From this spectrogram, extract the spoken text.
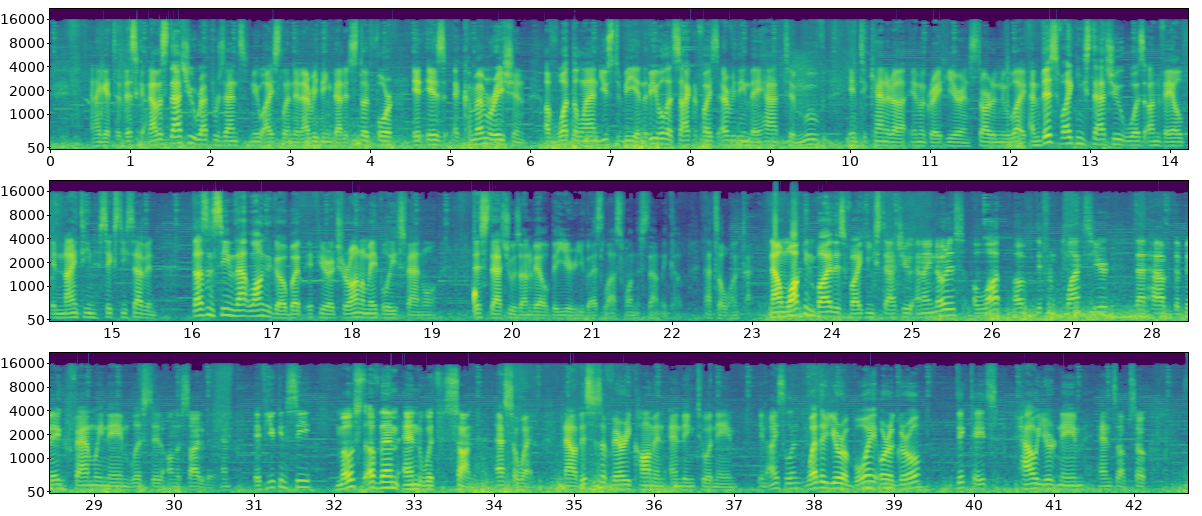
and I get to this guy. Now the statue represents New Iceland and everything that it stood for. It is a commemoration of what the land used to be and the people that sacrificed everything they had to move into Canada, immigrate here and start a new life. And this Viking statue was unveiled in 1967. Doesn't seem that long ago, but if you're a Toronto Maple Leafs fan, well, this statue was unveiled the year you guys last won the Stanley Cup. That's a long time. Now I'm walking by this Viking statue and I notice a lot of different plaques here that have the big family name listed on the side of it. And if you can see, most of them end with son, S-O-N. Now this is a very common ending to a name in Iceland. Whether you're a boy or a girl dictates how your name ends up. So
